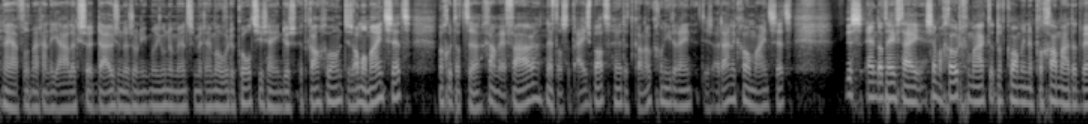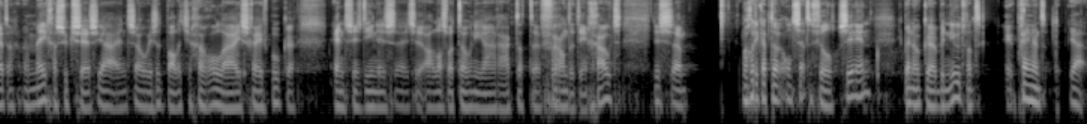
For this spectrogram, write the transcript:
Nou ja, volgens mij gaan er jaarlijks eh, duizenden, zo niet miljoenen mensen met hem over de kooltjes heen. Dus het kan gewoon. Het is allemaal mindset. Maar goed, dat uh, gaan we ervaren. Net als het ijsbad. Hè, dat kan ook gewoon iedereen. Het is uiteindelijk gewoon mindset. Dus, en dat heeft hij zeg maar, groot gemaakt. Dat kwam in een programma, dat werd een, mega succes. Ja, en zo is het balletje gaan rollen. Hij schreef boeken. En sindsdien is, is alles wat Tony aanraakt, dat verandert in goud. Dus uh, maar goed, ik heb er ontzettend veel zin in. Ik ben ook benieuwd, want op een gegeven moment, ja,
